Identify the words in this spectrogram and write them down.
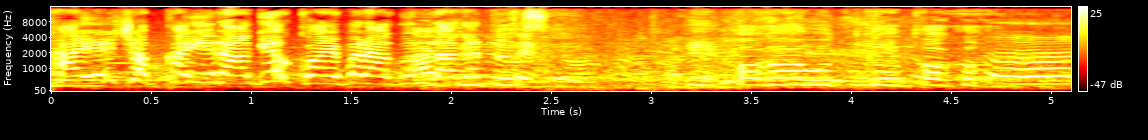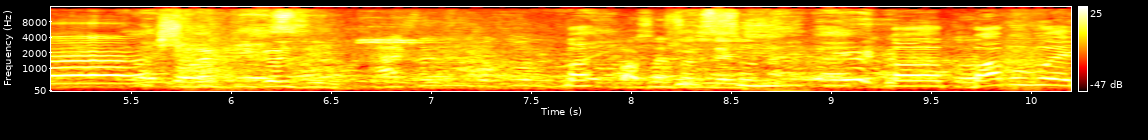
খায় এইসব খাই এর আগেও কয়েকবার আগুন লাগাচ্ছে। বাবু ভাই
